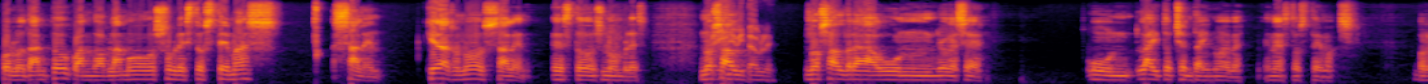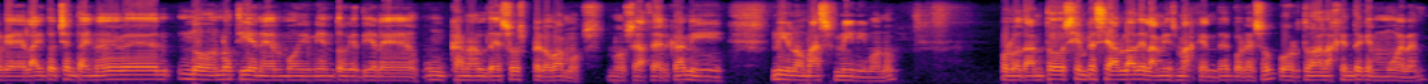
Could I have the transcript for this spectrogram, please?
Por lo tanto, cuando hablamos sobre estos temas, salen. Quieras o no, salen estos nombres. No, no saldrá un, yo qué sé, un Light 89 en estos temas. Porque Light 89 no, no tiene el movimiento que tiene un canal de esos, pero vamos, no se acerca ni, ni lo más mínimo, ¿no? Por lo tanto, siempre se habla de la misma gente, por eso, por toda la gente que mueven.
